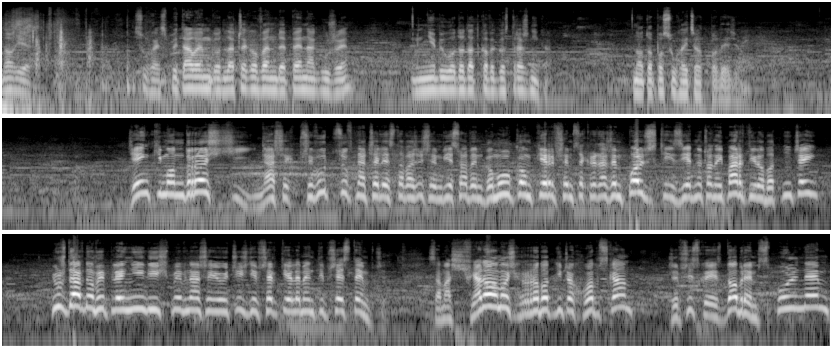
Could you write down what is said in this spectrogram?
No jest. Słuchaj, spytałem go, dlaczego w NBP na górze nie było dodatkowego strażnika. No to posłuchaj, co odpowiedział. Dzięki mądrości naszych przywódców na czele z towarzyszem Wiesławem Gomułką, pierwszym sekretarzem Polskiej Zjednoczonej Partii Robotniczej, już dawno wypleniliśmy w naszej ojczyźnie wszelkie elementy przestępcze. Sama świadomość robotniczo-chłopska, że wszystko jest dobrem wspólnym,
